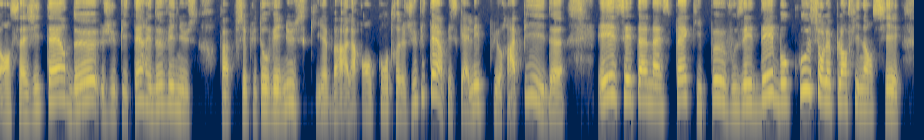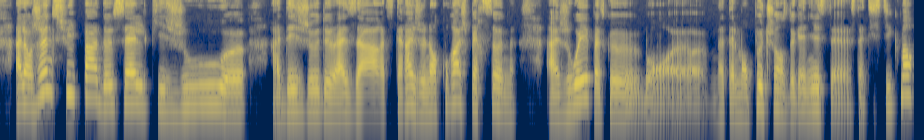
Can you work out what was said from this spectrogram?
en Sagittaire de Jupiter et de Vénus. Enfin c'est plutôt Vénus qui va à la rencontre de Jupiter puisqu'elle est plus rapide, et c'est un aspect qui peut vous aider beaucoup sur le plan financier. Alors je ne suis pas de celles qui jouent euh, à des jeux de hasard etc. et je n'encourage personne à jouer parce que bon, euh, on a tellement peu de chances de gagner statistiquement,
